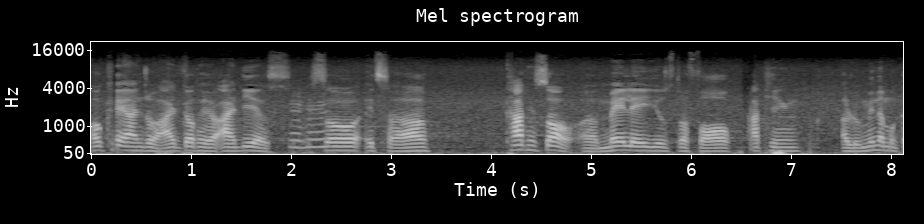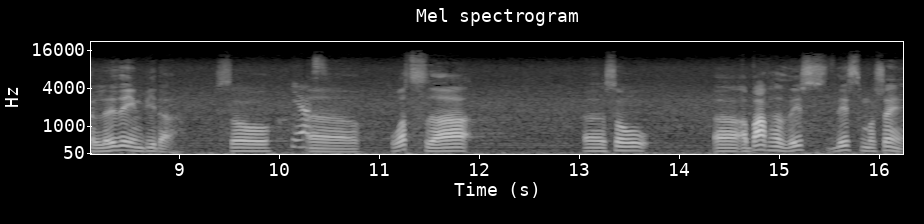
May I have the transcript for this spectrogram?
Okay, Andrew, I got your ideas. Mm -hmm. So it's a cutting saw uh, mainly used for cutting aluminum glazing bead. So yes. uh, what's the uh, so uh, about this this machine?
